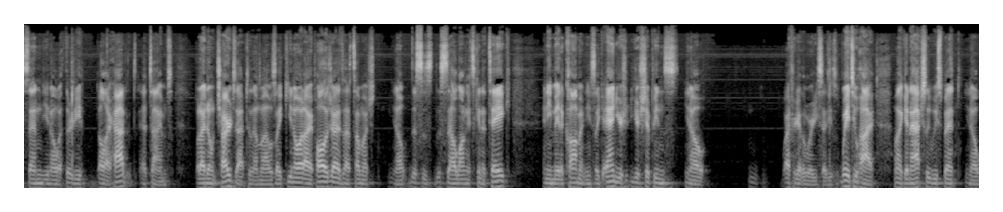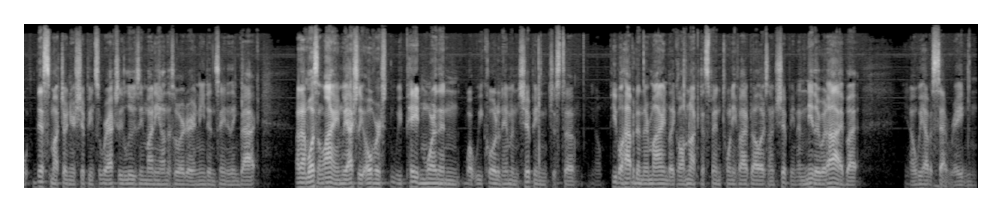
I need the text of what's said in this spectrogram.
send you know a thirty dollar hat at times, but I don't charge that to them." I was like, "You know what? I apologize. That's how much. You know, this is this is how long it's going to take." And he made a comment. He's like, "And your your shipping's you know." I forget the word he said. He's way too high. I'm like, and actually, we spent you know this much on your shipping, so we're actually losing money on this order. And he didn't say anything back. And I wasn't lying. We actually over we paid more than what we quoted him in shipping. Just to people have it in their mind like, oh, I'm not going to spend twenty five dollars on shipping, and neither would I. But you know, we have a set rate. And,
